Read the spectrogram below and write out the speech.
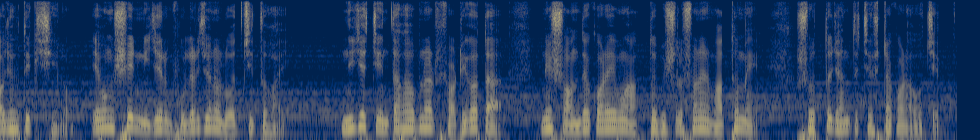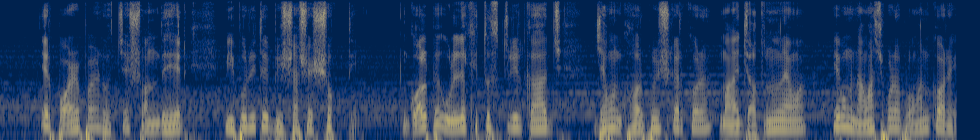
অযৌক্তিক ছিল এবং সে নিজের ভুলের জন্য লজ্জিত হয়। নিজের চিন্তাভাবনার সঠিকতা নিয়ে সন্দেহ করা এবং আত্মবিশ্লেষণের মাধ্যমে সত্য জানতে চেষ্টা করা উচিত। এর পরের পয়েন্ট হচ্ছে সন্দেহের বিপরীতে বিশ্বাসের শক্তি। গল্পে উল্লেখিত স্ত্রীর কাজ যেমন ঘর পরিষ্কার করা, মায়ের যত্ন নেওয়া এবং নামাজ পড়া প্রমাণ করে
